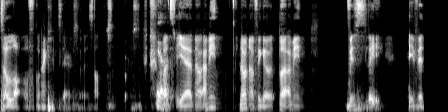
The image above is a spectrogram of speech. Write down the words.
there's a lot of connections there, so it's not the worst. yeah, but yeah, no, I mean, don't know if he go, but I mean, obviously, David,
